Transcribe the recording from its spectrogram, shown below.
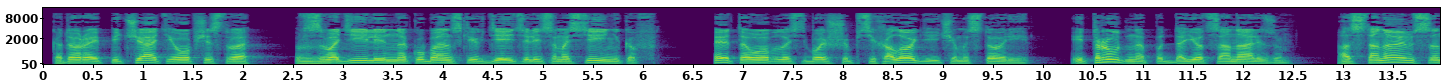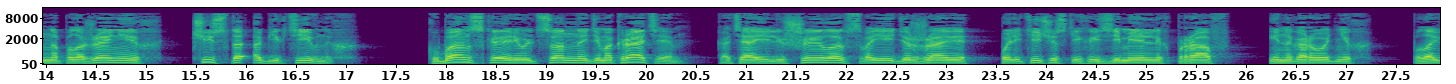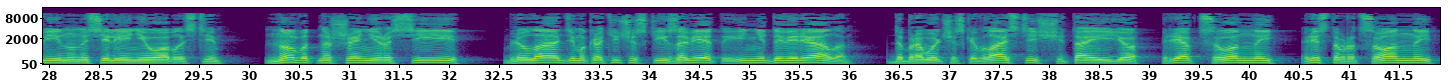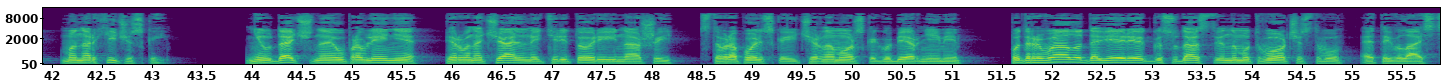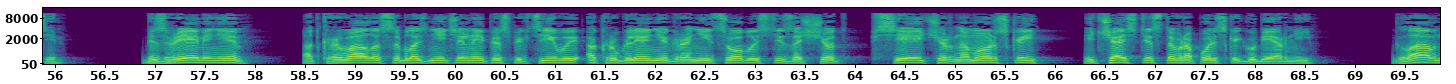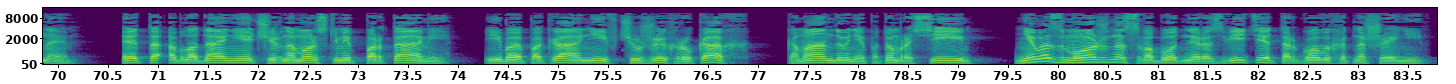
которое печать и общество взводили на кубанских деятелей-самостийников. Это область больше психологии, чем истории и трудно поддается анализу. Остановимся на положениях чисто объективных. Кубанская революционная демократия, хотя и лишила в своей державе политических и земельных прав иногородних половину населения области, но в отношении России блюла демократические заветы и не доверяла добровольческой власти, считая ее реакционной, реставрационной, монархической. Неудачное управление первоначальной территорией нашей, Ставропольской и Черноморской губерниями, подрывало доверие к государственному творчеству этой власти. Без времени открывало соблазнительные перспективы округления границ области за счет всей Черноморской и части Ставропольской губерний. Главное – это обладание черноморскими портами, ибо пока они в чужих руках, командование, потом России, невозможно свободное развитие торговых отношений.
